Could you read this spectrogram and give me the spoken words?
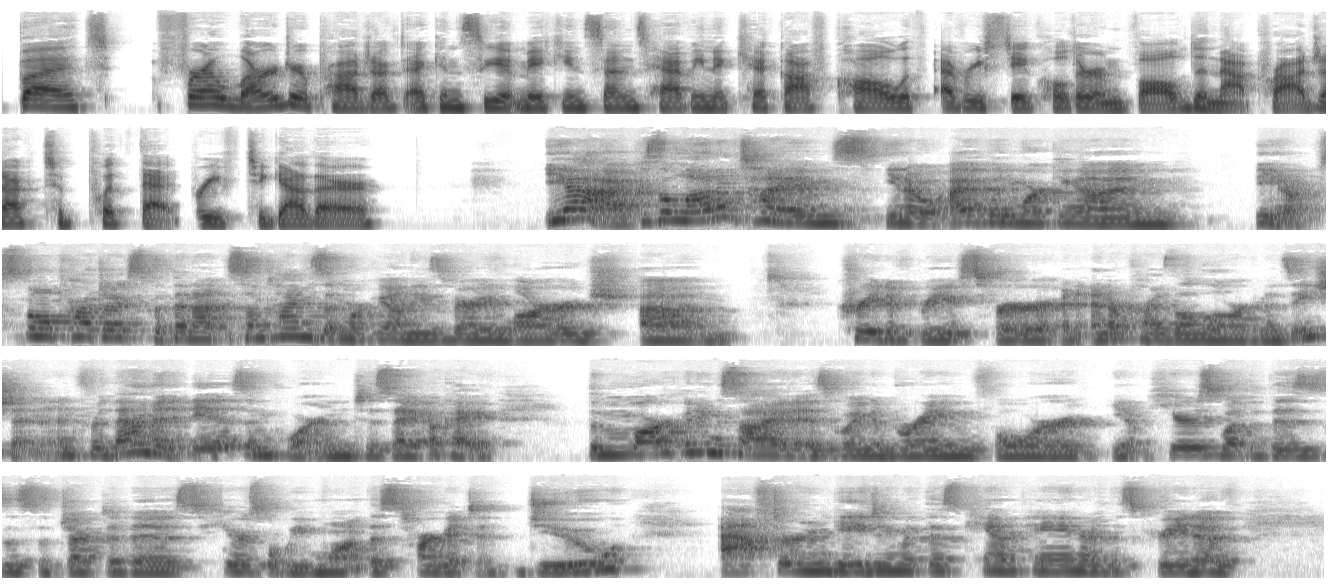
But for a larger project, I can see it making sense having a kickoff call with every stakeholder involved in that project to put that brief together. Yeah, because a lot of times, you know, I've been working on you know small projects but then I, sometimes i'm working on these very large um, creative briefs for an enterprise level organization. And for them it is important to say okay the marketing side is going to bring forward you know here's what the business objective is. Here's what we want this target to do after engaging with this campaign or this creative.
